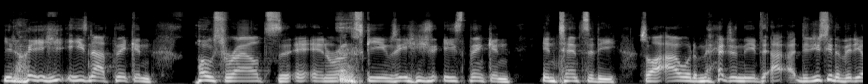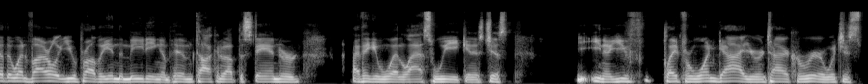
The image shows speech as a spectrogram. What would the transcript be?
you know he, he's not thinking post routes and run schemes. He's, he's thinking intensity. So I, I would imagine the. I, did you see the video that went viral? You were probably in the meeting of him talking about the standard. I think it went last week, and it's just you know you've played for one guy your entire career, which is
